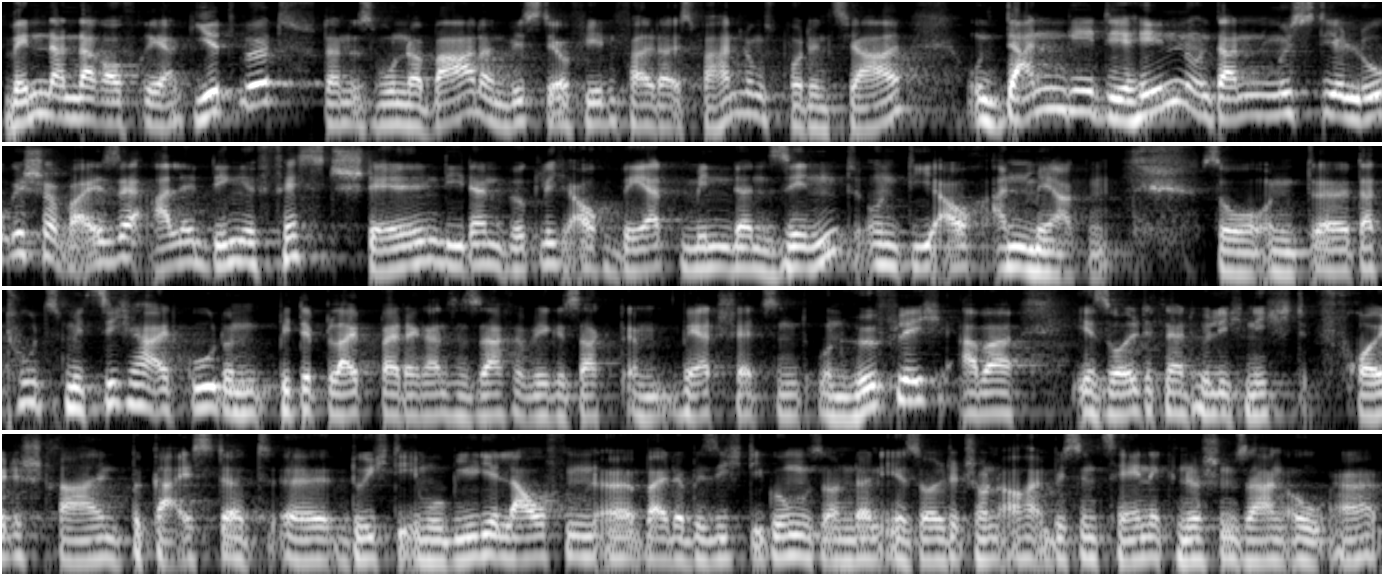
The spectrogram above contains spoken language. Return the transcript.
Wenn dann darauf reagiert wird, dann ist wunderbar, dann wisst ihr auf jeden Fall, da ist Verhandlungspotenzial und dann geht ihr hin und dann müsst ihr logischerweise alle Dinge feststellen, die dann wirklich auch wertmindern sind und die auch anmerken. So, und äh, da tut's mit Sicherheit gut und bitte bleibt bei der ganzen Sache, wie gesagt, ähm, wertschätzend und höflich, aber ihr solltet natürlich nicht freudestrahlend begeistert äh, durch die Immobilie laufen äh, bei der Besichtigung, sondern ihr solltet schon auch ein bisschen Zähne knirschen, sagen, oh, ja,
